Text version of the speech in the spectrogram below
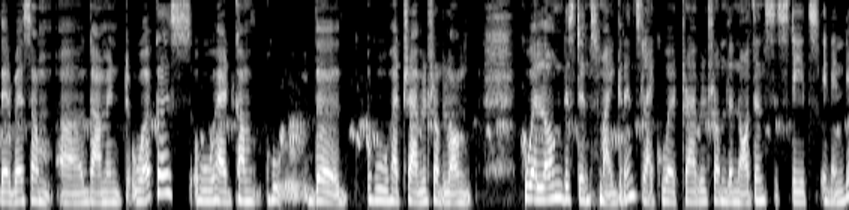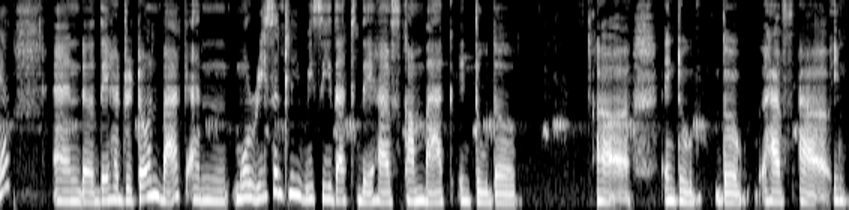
there were some uh, garment workers who had come who the who had traveled from long who were long distance migrants, like who had traveled from the northern states in India. And uh, they had returned back. And more recently, we see that they have come back into the uh, into the have uh, in,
